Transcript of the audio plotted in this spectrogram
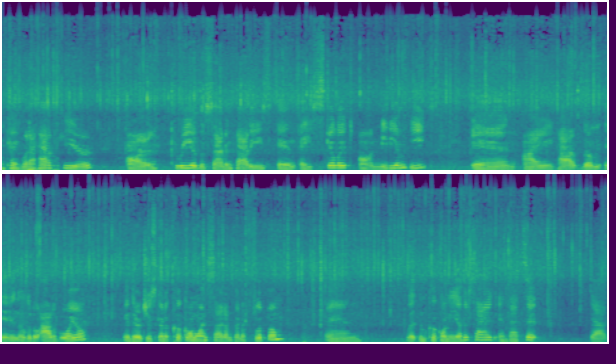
Okay, what I have here are three of the salmon patties in a skillet on medium heat and I have them in a little olive oil and they're just going to cook on one side. I'm going to flip them and let them cook on the other side and that's it. That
